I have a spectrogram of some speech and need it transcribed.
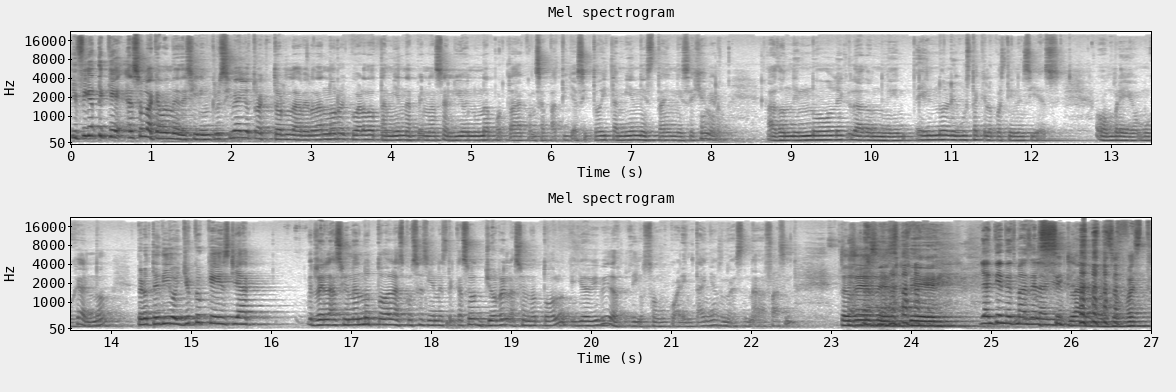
Y fíjate que eso lo acaban de decir, inclusive hay otro actor, la verdad no recuerdo, también apenas salió en una portada con zapatillas y todo, y también está en ese género, a donde, no le, a donde él no le gusta que lo cuestionen si es hombre o mujer, ¿no? Pero te digo, yo creo que es ya relacionando todas las cosas y en este caso yo relaciono todo lo que yo he vivido. Digo, son 40 años, no es nada fácil. Entonces, este... Ya entiendes más de la vida. Sí, claro, por supuesto.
